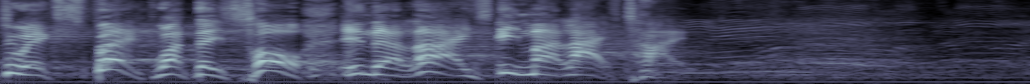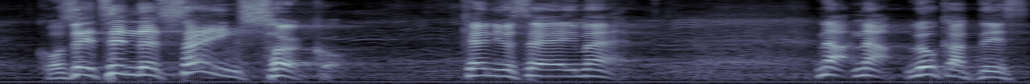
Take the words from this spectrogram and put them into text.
to expect what they saw in their lives in my lifetime. Because it's in the same circle. Can you say amen? Now, now, look at this.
